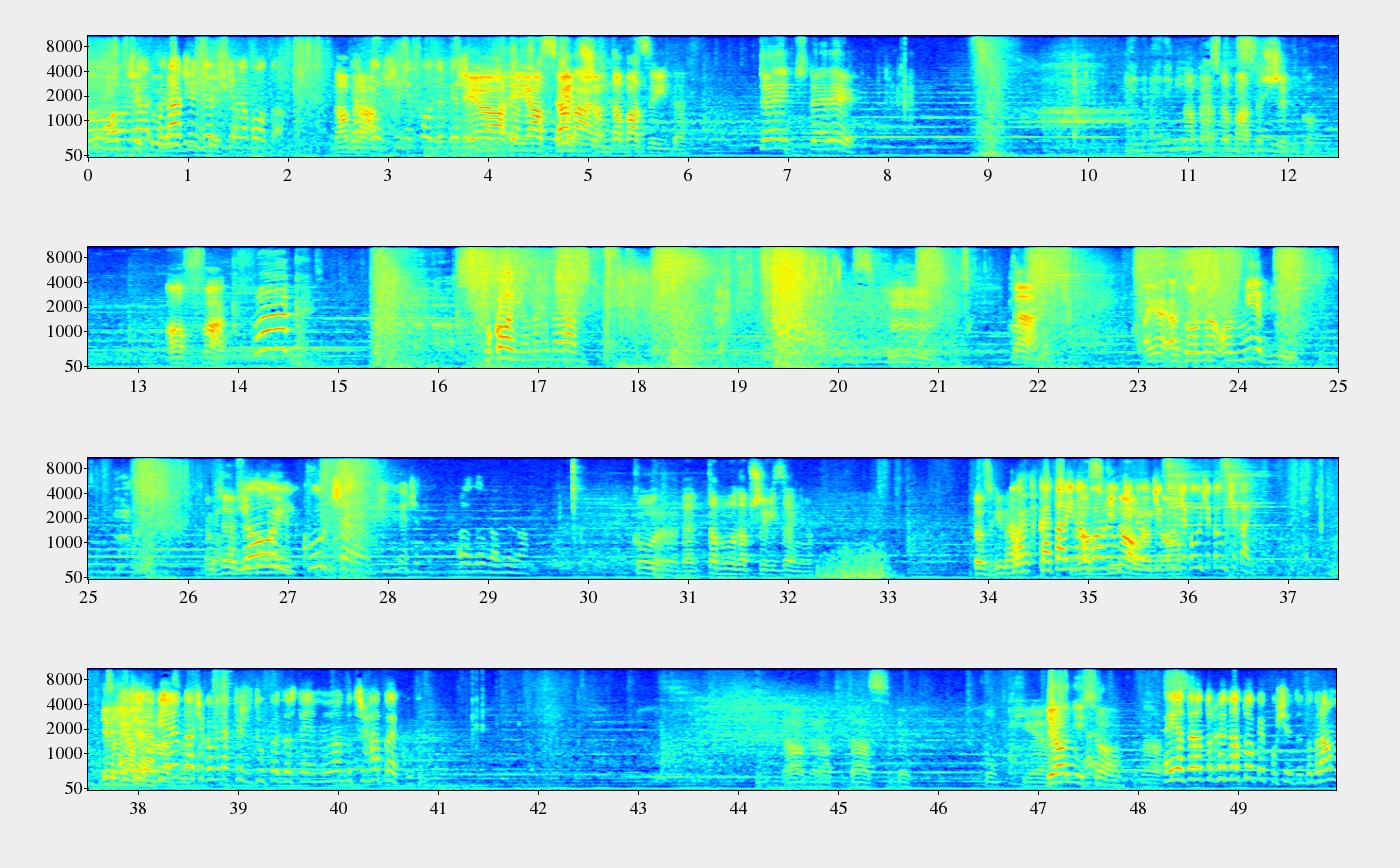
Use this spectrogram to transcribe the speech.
No, chodźcie tu, nie raczej bijcie Z się. idzie na bota. Dobra. Ja pierwszy nie wchodzę, pierwszy Ja, nie wchodzę. ja spieprzam, do bazy idę. Trzy, cztery. Dobra, do bazy, szybko. O fuck. Spokojnie, ona nie da rady. Mmm. Tak. A, ja, a to on, on mnie bił. Ja myślałem, że kogo Joj, in... kurczę, wiecie. Ale dobra, była. Kurde, to było do przewidzenia. To zginąłeś? Katarina, No, uważaj, zginąłem, uciekaj, no. uciekaj, uciekaj, uciekaj. Gdzie, Co ja Ej, gdzie? ja poradzę? wiem, dlaczego my tak też w dupę dostajemy. My mamy 3 HP -ków. Dobra, to teraz sobie kupię. Gdzie oni są? Zaraz. Ej, ja teraz trochę na topie posiedzę, dobra?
